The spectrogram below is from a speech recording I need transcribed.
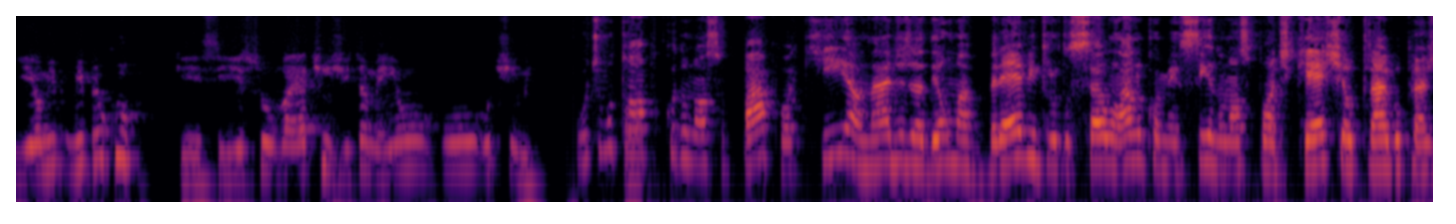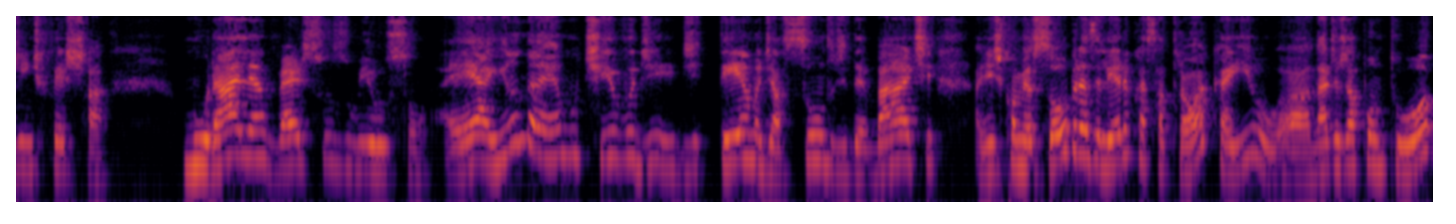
e eu me, me preocupo que se isso vai atingir também o, o, o time. Último tópico do nosso papo aqui, a Nádia já deu uma breve introdução lá no comecinho do nosso podcast, eu trago para a gente fechar. Muralha versus Wilson. É, ainda é motivo de, de tema, de assunto, de debate. A gente começou o brasileiro com essa troca aí, a Nádia já pontuou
